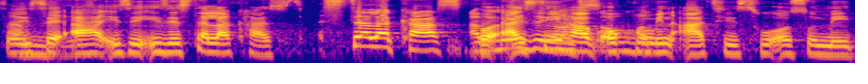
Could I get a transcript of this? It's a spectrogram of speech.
So it's a, uh, it's, a, it's a stellar cast. Stellar cast, But I still have ensemble. upcoming artists who also made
